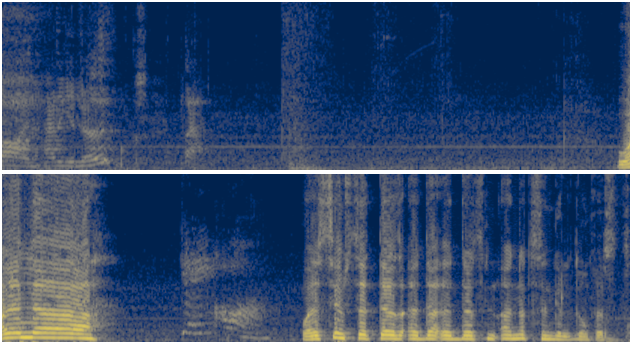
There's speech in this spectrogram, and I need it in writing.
fine how do you do? Well, uh, well, it seems that there's uh, uh, there's uh, not a single Doomfist.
